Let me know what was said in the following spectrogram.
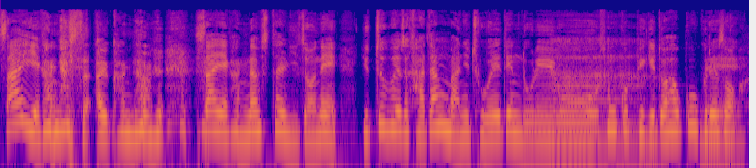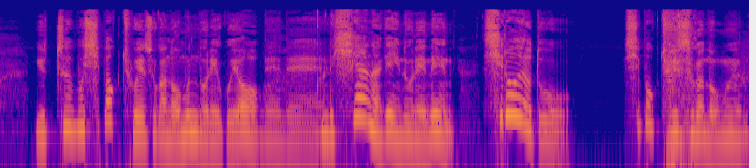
싸이의 강남 스타일, 아유, 강남의, 싸이의 강남 스타일 이전에 유튜브에서 가장 많이 조회된 노래로 아. 손꼽히기도 하고, 그래서 네. 유튜브 10억 조회수가 넘은 노래고요. 네네. 그런데 희한하게 이 노래는 싫어요도 10억 조회수가 넘은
